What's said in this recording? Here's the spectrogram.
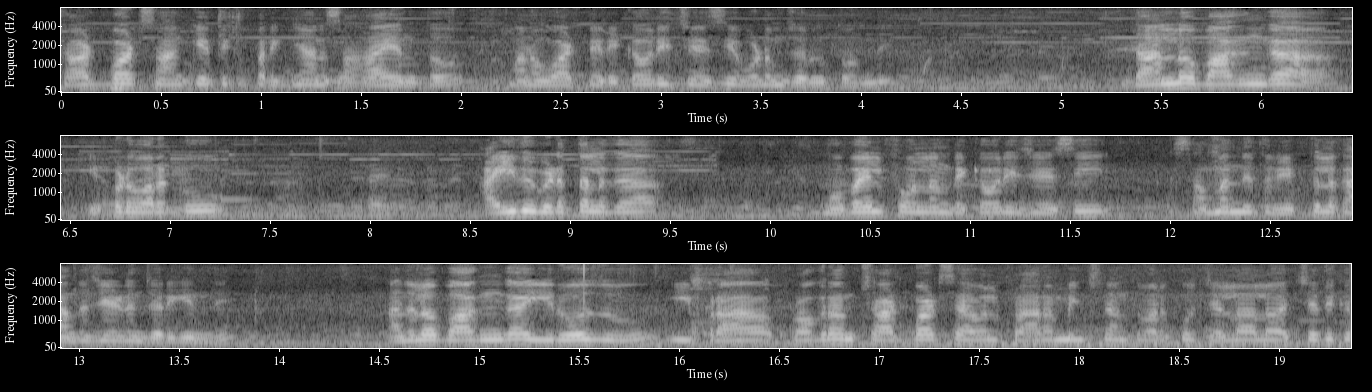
షార్ట్బాట్ సాంకేతిక పరిజ్ఞాన సహాయంతో మనం వాటిని రికవరీ చేసి ఇవ్వడం జరుగుతోంది. దానిలో భాగంగా ఇప్పటి వరకు ఐదు విడతలుగా మొబైల్ ఫోన్లను రికవరీ చేసి సంబంధిత వ్యక్తులకు అందజేయడం జరిగింది. అందులో భాగంగా ఈరోజు ఈ ప్రా ప్రోగ్రామ్ చాట్బాట్ సేవలు ప్రారంభించినంత వరకు జిల్లాలో అత్యధిక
